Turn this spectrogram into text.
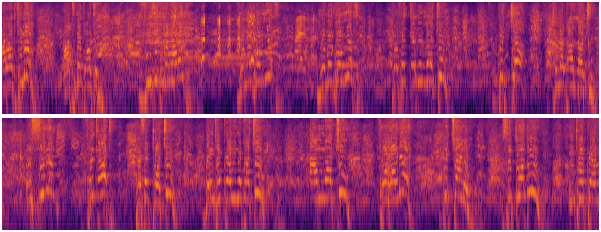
አራት ኪሎ አትመጧትም። ቪዚት ለማድረግ ለመጎብኘት ለመጎብኘት ከፈቀድንላችሁ ብቻ ትመጣላችሁ። እሱንም ፍቃድ ተሰጥቷችሁ በኢትዮጵያዊነታችሁ አምናችሁ ከሆነ ብቻ ነው። ስትወጡ ኢትዮጵያዊ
